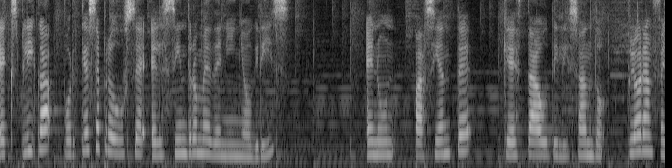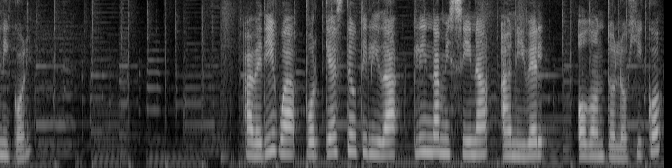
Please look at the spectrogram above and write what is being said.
Explica por qué se produce el síndrome de niño gris en un paciente que está utilizando cloranfenicol. Averigua por qué es de utilidad clindamicina a nivel odontológico.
